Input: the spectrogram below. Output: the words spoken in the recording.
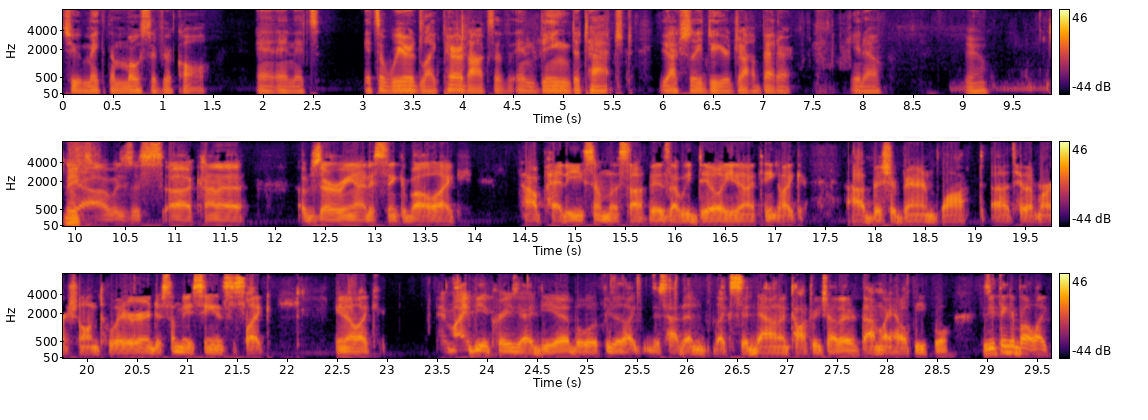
to make the most of your call. And, and it's, it's a weird like paradox of in being detached, you actually do your job better, you know? Yeah. Makes- Yeah, I was just uh, kind of observing. I just think about like how petty some of the stuff is that we deal. You know, I think like uh, Bishop Barron blocked uh, Taylor Marshall on Twitter, and just some of these things. It's like, you know, like it might be a crazy idea, but what if we like just had them like sit down and talk to each other? That might help people. Because you think about like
